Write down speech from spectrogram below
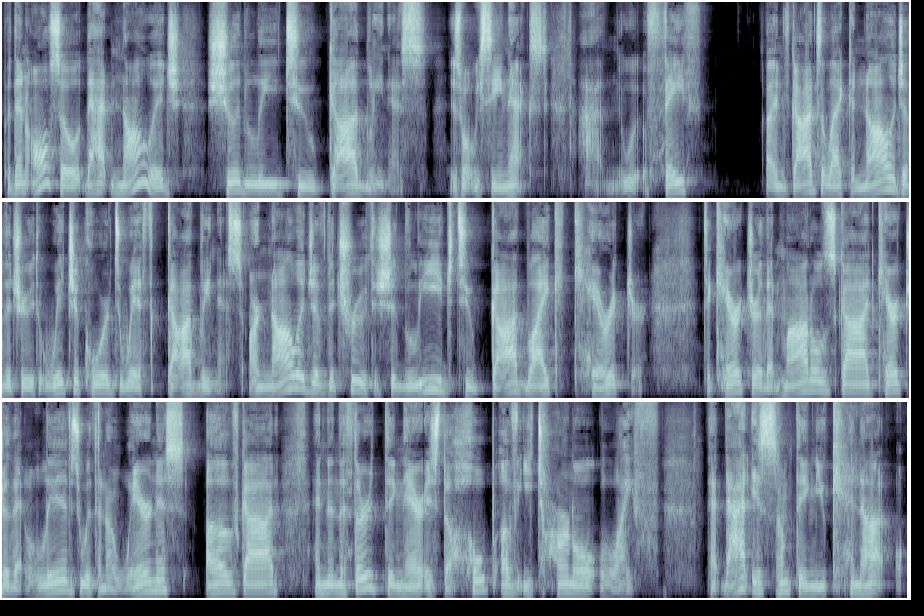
But then also that knowledge should lead to godliness is what we see next. Uh, faith Uh, in God's elect a knowledge of the truth which accords with godliness. Our knowledge of the truth should lead to godlike character, to character that models God, character that lives with an awareness of God. And then the third thing there is the hope of eternal life. That that is something you cannot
